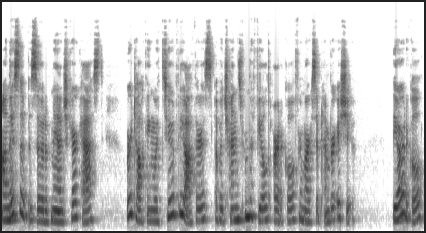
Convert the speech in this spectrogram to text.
On this episode of Managed Carecast, we're talking with two of the authors of a Trends from the Field article from our September issue. The article,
